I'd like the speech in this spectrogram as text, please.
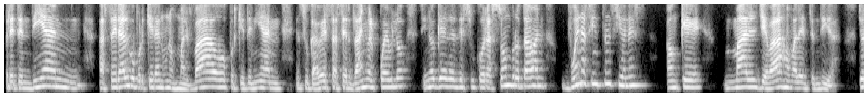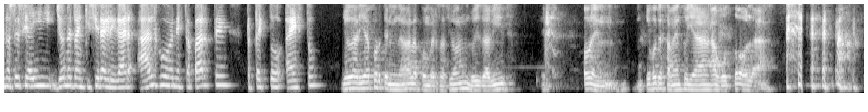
pretendían hacer algo porque eran unos malvados, porque tenían en su cabeza hacer daño al pueblo, sino que desde su corazón brotaban buenas intenciones, aunque mal llevadas o mal entendidas. Yo no sé si ahí Jonathan quisiera agregar algo en esta parte respecto a esto. Yo daría por terminada la conversación, Luis David. En el Antiguo Testamento ya agotó la...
